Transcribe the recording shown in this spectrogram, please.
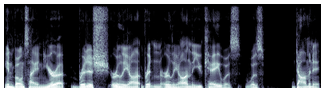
in bonsai in Europe, British early on Britain early on, the UK was was dominant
